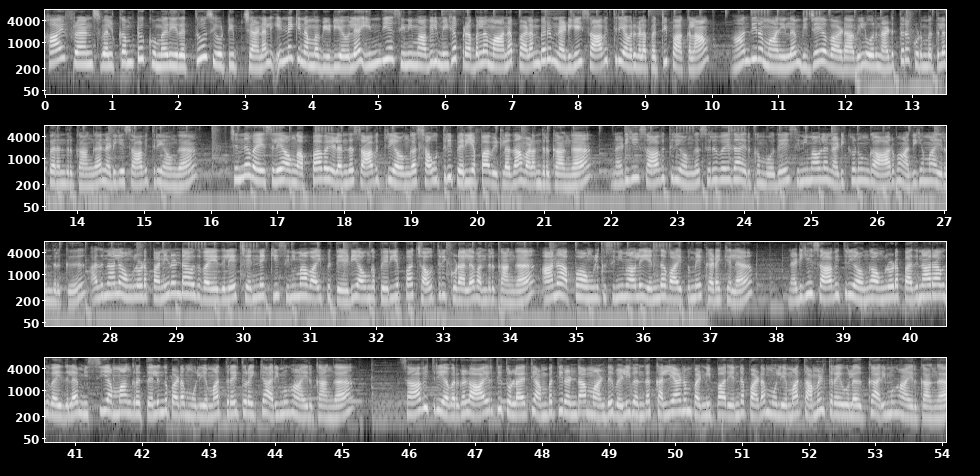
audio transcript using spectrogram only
Hi friends welcome to Kumari ரத்தூஸ் YouTube channel இன்னைக்கு நம்ம வீடியோவில் இந்திய சினிமாவில் மிக பிரபலமான பழம்பெரும் நடிகை சாவித்ரி அவர்களை பற்றி பார்க்கலாம். ஆந்திர மாநிலம் விஜயவாடாவில் ஒரு நடுத்தர குடும்பத்தில் பிறந்திருக்காங்க நடிகை சாவித்ரி அவங்க. சின்ன வயசுலேயே அவங்க அப்பாவை இழந்த சாவித்ரி அவங்க சௌத்ரி பெரியப்பா வீட்டில் தான் வளர்ந்துருக்காங்க. நடிகை சாவித்ரி அவங்க சிறுவயதா இருக்கும்போதே சினிமாவில் நடிக்கணுங்க ஆர்வம் அதிகமாக இருந்திருக்கு. அதனால அவங்களோட பனிரெண்டாவது வயதிலே சென்னைக்கு சினிமா வாய்ப்பு தேடி அவங்க பெரியப்பா சௌத்ரி கூடால வந்திருக்காங்க. ஆனால் அப்போ அவங்களுக்கு சினிமாவில் எந்த வாய்ப்புமே கிடைக்கல. நடிகை சாவித்ரி அவங்க அவங்களோட பதினாறாவது வயதில் மிஸ்ஸி அம்மாங்கிற தெலுங்கு படம் மூலியமாக திரைத்துறைக்கு அறிமுகம் ஆயிருக்காங்க. சாவித்ரி அவர்கள் ஆயிரத்தி தொள்ளாயிரத்தி ஐம்பத்தி ரெண்டாம் ஆண்டு வெளிவந்த கல்யாணம் பண்ணிப்பார் என்ற படம் மூலியமா தமிழ் திரையுலகுக்கு அறிமுகம் ஆயிருக்காங்க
